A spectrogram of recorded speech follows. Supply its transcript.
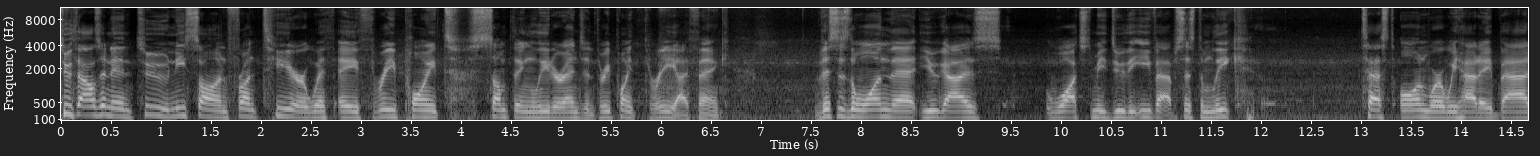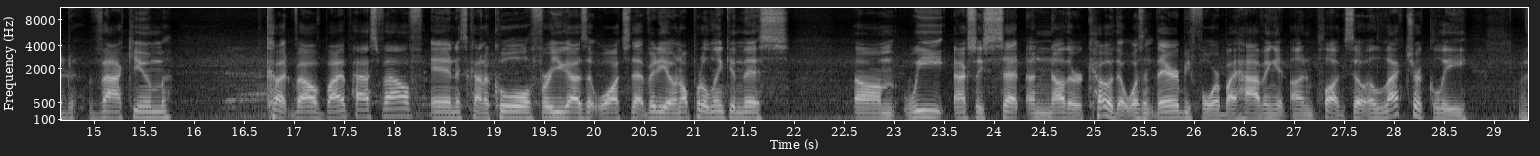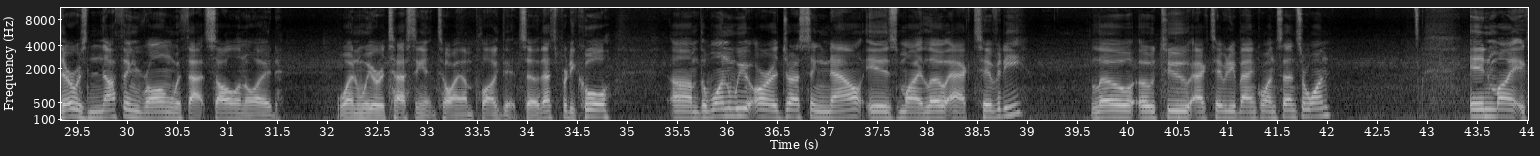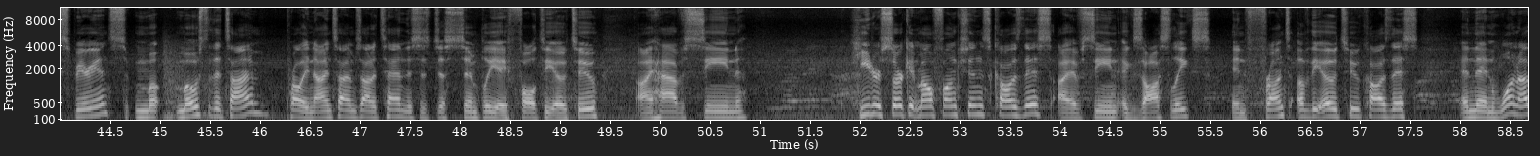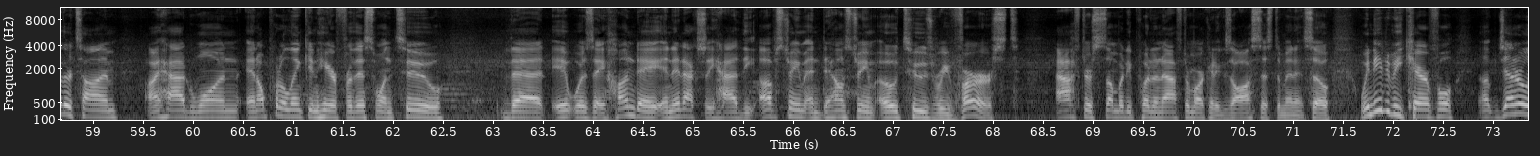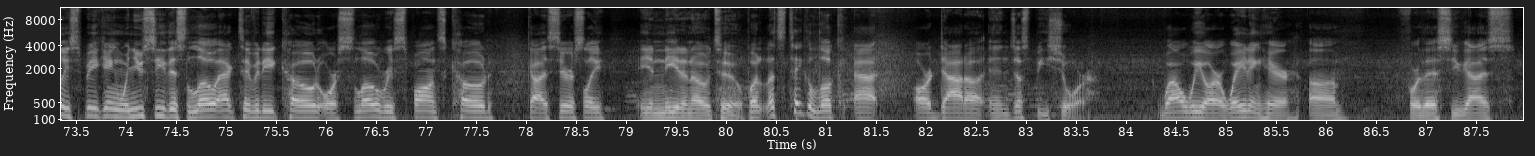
2002 Nissan Frontier with a 3 point something liter engine, 3.3 I think. This is the one that you guys watched me do the evap system leak test on where we had a bad vacuum cut valve bypass valve and it's kind of cool for you guys that watch that video and I'll put a link in this um, we actually set another code that wasn't there before by having it unplugged so electrically there was nothing wrong with that solenoid when we were testing it until I unplugged it. So that's pretty cool. Um, the one we are addressing now is my low activity, low O2 activity bank one sensor one. In my experience, mo most of the time, probably nine times out of 10, this is just simply a faulty O2. I have seen heater circuit malfunctions cause this. I have seen exhaust leaks in front of the O2 cause this. And then one other time I had one, and I'll put a link in here for this one too, that it was a Hyundai and it actually had the upstream and downstream O2s reversed after somebody put an aftermarket exhaust system in it. So we need to be careful. Uh, generally speaking, when you see this low activity code or slow response code, guys, seriously, you need an O2. But let's take a look at our data and just be sure. While we are waiting here, um, for this. You guys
